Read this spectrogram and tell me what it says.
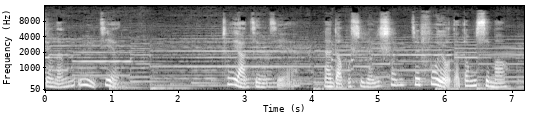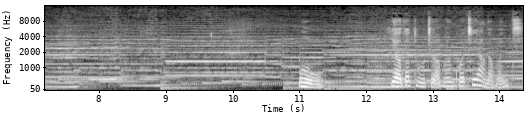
就能遇见，这样境界难道不是人生最富有的东西吗？五，有的读者问过这样的问题：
